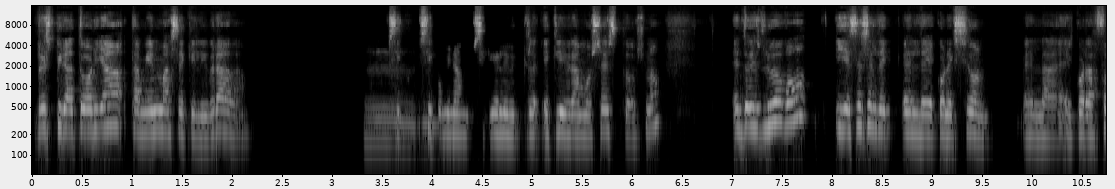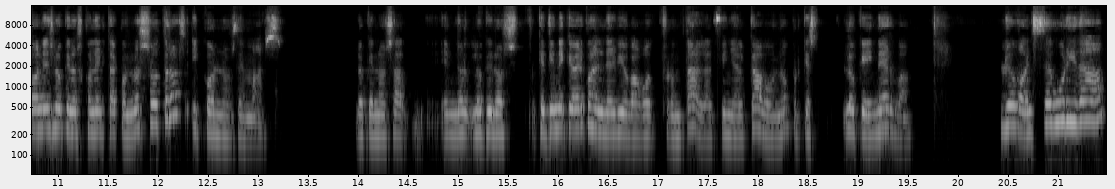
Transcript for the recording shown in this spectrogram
respiratoria también más equilibrada. Si, mm. equilibramos estos, ¿no? Entonces luego, y ese es el de, conexión. el corazón es lo que nos conecta con nosotros y con los demás lo que nos, lo que nos que tiene que ver con el nervio vago frontal, al fin y al cabo, ¿no? Porque es lo que inerva. Luego, en seguridad,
